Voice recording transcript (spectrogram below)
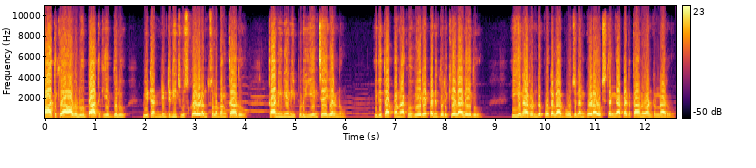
పాతిక ఆవులు పాతిక ఎద్దులు వీటన్నింటినీ చూసుకోవడం సులభం కాదు. కానీ నేను ఇప్పుడు ఏం చేయగలను? ఇది తప్ప నాకు వేరే పని దొరికేలా లేదు. ఈయన రెండు పూటలా భోజనం కూడా ఉచితంగా పెడతాను అంటున్నారు.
